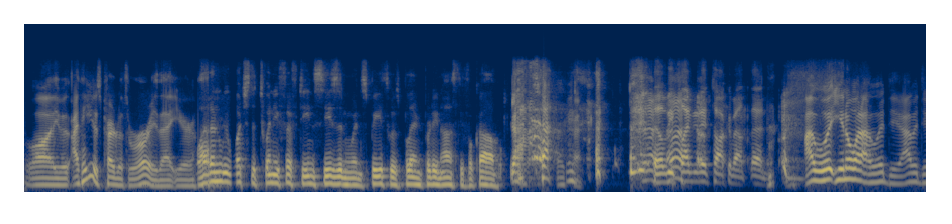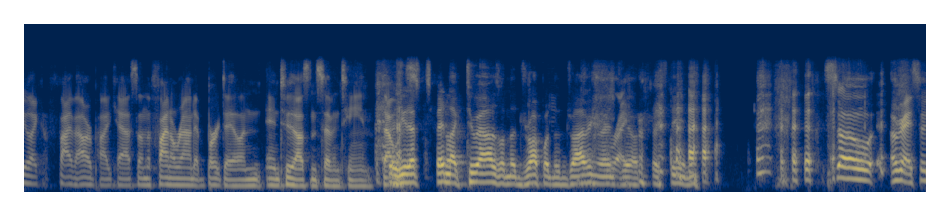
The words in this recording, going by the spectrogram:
Well, he was, I think he was paired with Rory that year. Why didn't we watch the 2015 season when Spieth was playing pretty nicely for Kyle? okay. There'll be plenty to talk about then. I would, you know what I would do? I would do like a five-hour podcast on the final round at Birkdale in, in 2017. That You'd have to spend like two hours on the drop on the driving range Right. there on 15. so okay. So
